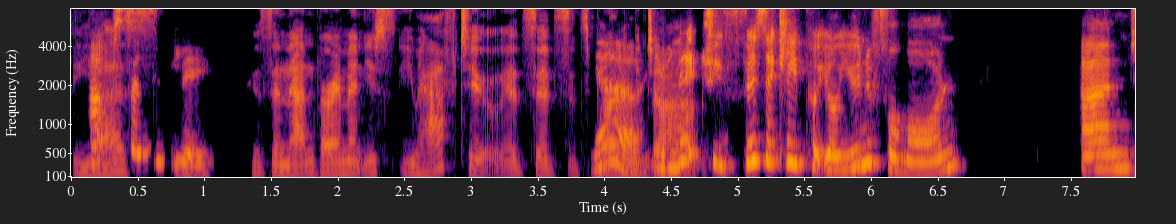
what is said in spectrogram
Yes. Absolutely. Because in that environment, you you have to. It's it's it's yeah, part of the job. You literally physically put your uniform on, and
